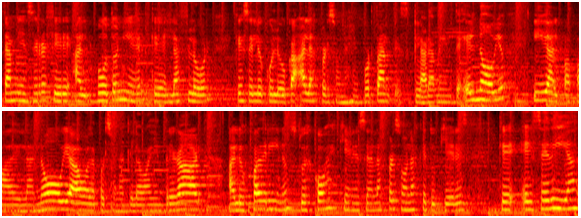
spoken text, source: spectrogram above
También se refiere al botonier, que es la flor que se le coloca a las personas importantes, claramente el novio y al papá de la novia o a la persona que la vaya a entregar, a los padrinos, tú escoges quiénes sean las personas que tú quieres que ese día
